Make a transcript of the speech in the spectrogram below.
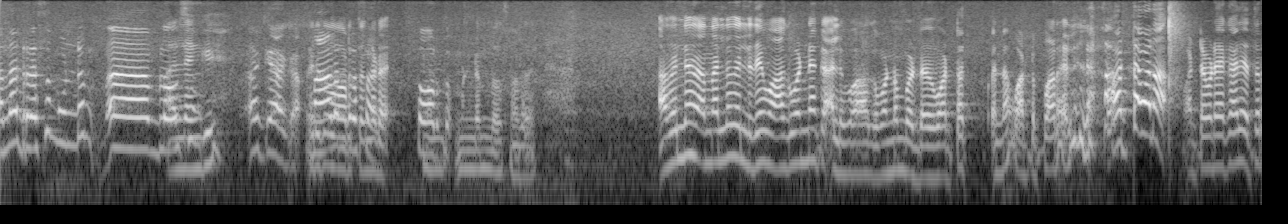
എന്നാ ഡ്രസ് മുണ്ടും അല്ലെങ്കിൽ മുണ്ടും ബ്ലൗസും കൂടെ. അതല്ല നല്ലതല്ലേ? ദേ വാഗവണ്ണൊക്കെ അല്ല വാഗവണ്ണം പെട്ട് വട്ട എന്നാ വട്ടപ്പാറയല്ല വട്ടവട. വട്ടവടയെക്കാളും എത്ര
